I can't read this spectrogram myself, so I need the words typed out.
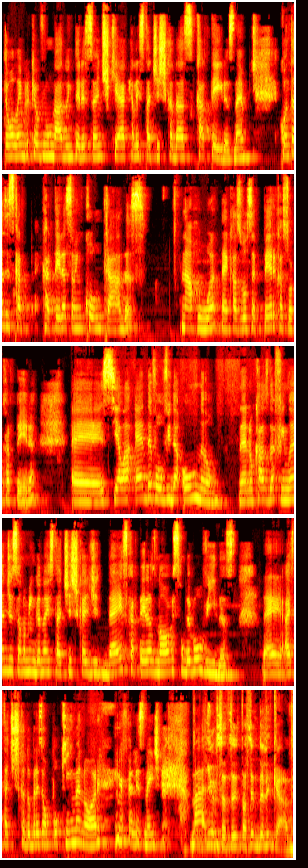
Então eu lembro que eu vi um dado interessante que é aquela estatística das carteiras, né? Quantas carteiras são encontradas na rua, né, caso você perca a sua carteira, é, se ela é devolvida ou não. Né? No caso da Finlândia, se eu não me engano, a estatística é de 10 carteiras novas são devolvidas. Né? A estatística do Brasil é um pouquinho menor, infelizmente. Mas, você está sendo delicado.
